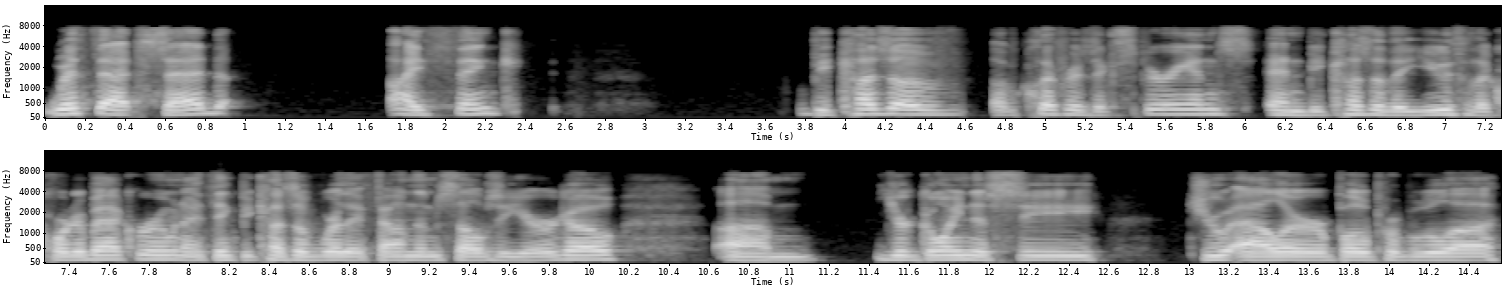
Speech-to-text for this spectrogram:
with that said, I think because of of Clifford's experience and because of the youth of the quarterback room, and I think because of where they found themselves a year ago, um, you're going to see Drew Allar, Bo Pribula,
